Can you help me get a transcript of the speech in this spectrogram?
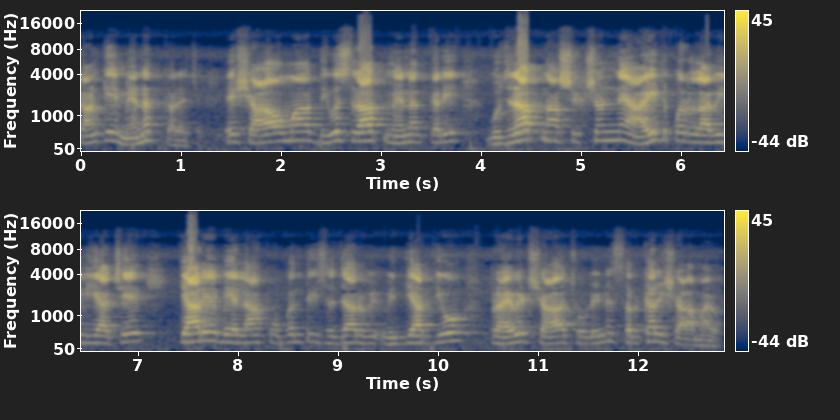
કારણ કે એ મહેનત કરે છે. એ શાળાઓમાં દિવસ રાત મહેનત કરી ગુજરાતના શિક્ષણને હાઈટ પર લાવી રહ્યા છે. ત્યારે બે લાખ ઓગણત્રીસ હજાર વિદ્યાર્થીઓ પ્રાઇવેટ શાળા છોડીને સરકારી શાળામાં આવ્યો.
